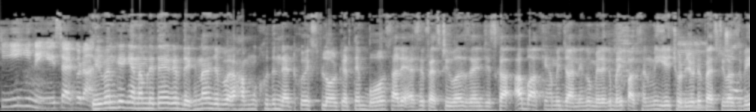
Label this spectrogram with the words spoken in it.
की ही नहीं है इस साइड पर इवन के क्या नाम लेते हैं अगर देखना जब हम खुद नेट को एक्सप्लोर करते हैं बहुत सारे ऐसे फेस्टिवल्स हैं जिसका अब आके हमें जानने को मिला कि भाई पाकिस्तान में ये छोटे छोटे फेस्टिवल्स भी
